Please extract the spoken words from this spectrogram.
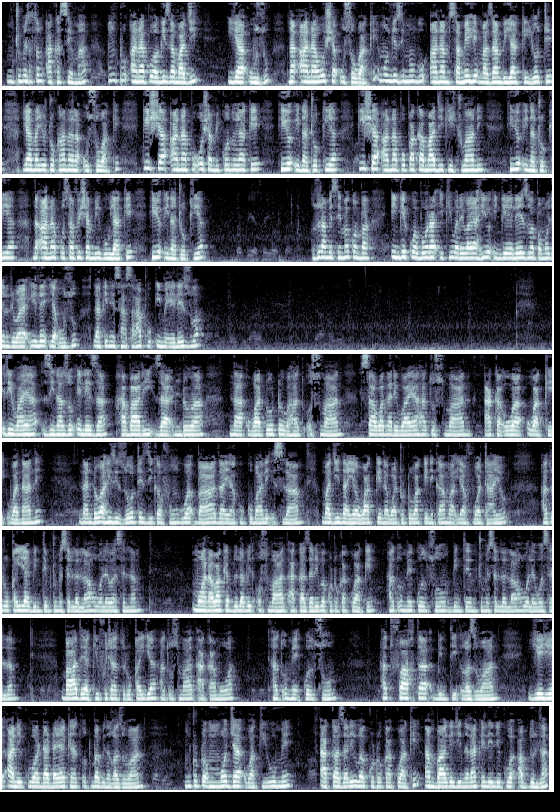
Mtume saa salam akasema mtu anapoagiza maji ya uzu na anaosha uso wake mwenyezi mungu anamsamehe mazambi yake yote yanayotokana na uso wake kisha anapoosha mikono yake hiyo inatokea. Kisha anapopaka maji kichwani hiyo inatokea. Na anaposafisha miguu yake hiyo inatokea. Zura amesema kwamba ingekuwa bora ikiwa riwaya hiyo ingeelezwa pamoja na riwaya ile ya uzu lakini sasa hapo imeelezwa. Riwaya zinazoeleza habari za ndoa na watoto wa hat usman sawa na riwaya hat usman akaua wake wanane na ndoa hizi zote zikafungwa baada ya kukubali islam. Majina ya wake na watoto wake ni kama yafuatayo. Hat ruqaya binti mtume salllahualhi wasallam mwana wake abdullah bin uthman akazaliwa kutoka kwake. Hat ume kulsum binti mtume salllahualhi wasallam baada ya kifo cha hat ruqaya hat usman akamua hat ume kulsum hat fakhta binti ghazwan. Yeye alikuwa dada yake hat utba bin ghazwan. Mtoto mmoja wa kiume akazaliwa kutoka kwake ambaye jina lake lilikuwa abdullah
